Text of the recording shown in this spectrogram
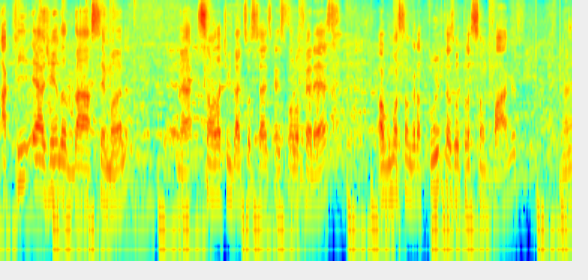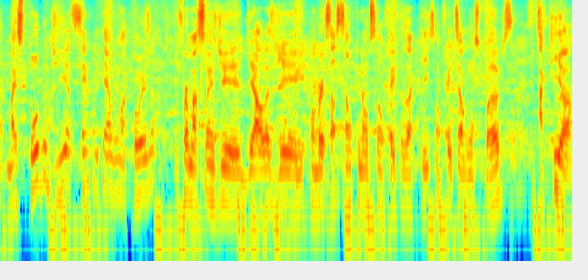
Aqui é a agenda da semana, né? são as atividades sociais que a escola oferece. Algumas são gratuitas, outras são pagas. Né? Mas todo dia sempre tem alguma coisa. Informações de, de aulas de conversação que não são feitas aqui, são feitas em alguns pubs. Aqui, ó,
